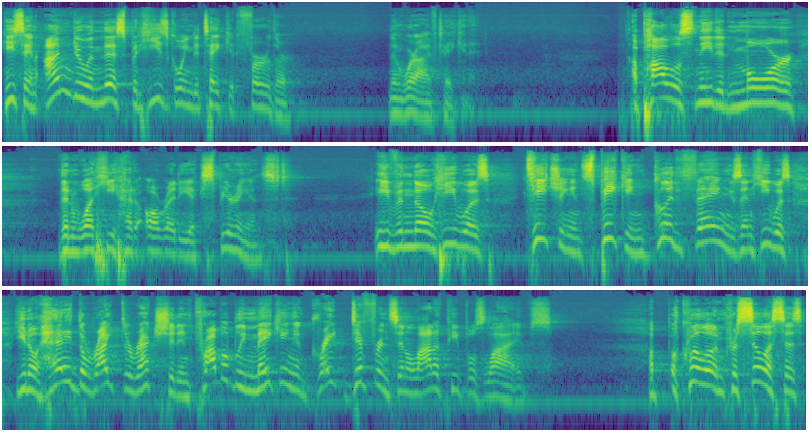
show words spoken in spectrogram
He's saying, I'm doing this, but he's going to take it further than where I've taken it. Apollos needed more than what he had already experienced. Even though he was teaching and speaking good things and he was, you know, headed the right direction and probably making a great difference in a lot of people's lives. Aquila and Priscilla says,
